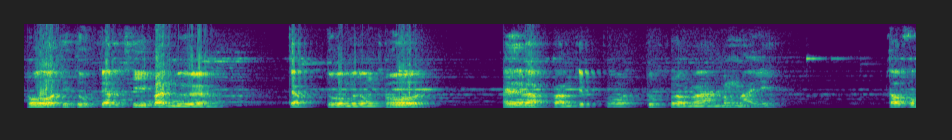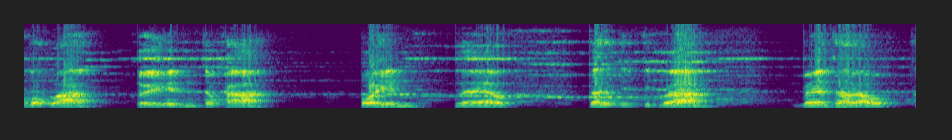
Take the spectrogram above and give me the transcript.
โทษที่ถูกเจ้าหน้าที่บ้านเมือง จับตัวมาลงโทษ ให้รับความเจ็บปวดทุกข์ทรมานบ้างไหม เขาก็บอกว่า เคยเห็นเจ้าข้าพอเห็นแล้วได้สติคิดว่า แม้ถ้าเราท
